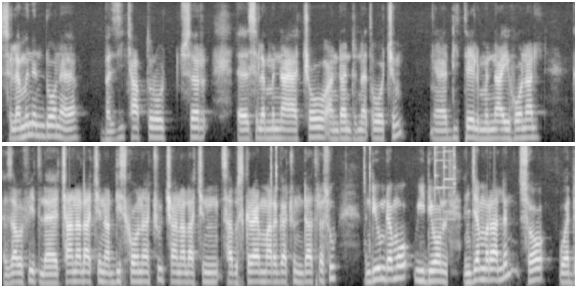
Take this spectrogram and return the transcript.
ስለምን እንደሆነ በዚህ chapter ኦች ስር ስለምናያቸው አንዳንድ ነጥቦችም detail ምናይ ይሆናል። ከዛ በፊት ለቻናላችን አዲስ ከሆናችሁ ቻናላችን subscribe ማድረጋችሁን እንዳትረሱ። እንዲሁም ደግሞ ቪዲዮን እንጀምራለን። so ወደ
